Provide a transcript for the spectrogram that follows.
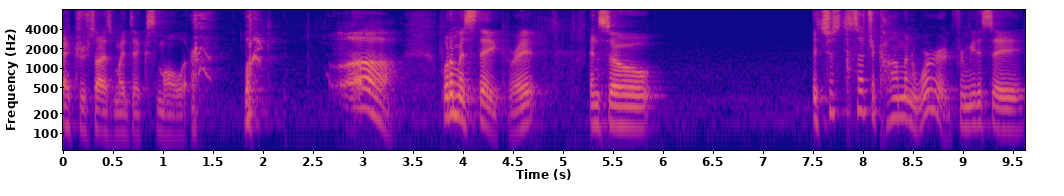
exercise my dick smaller. like, ah, what a mistake, right? And so it's just such a common word for me to say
